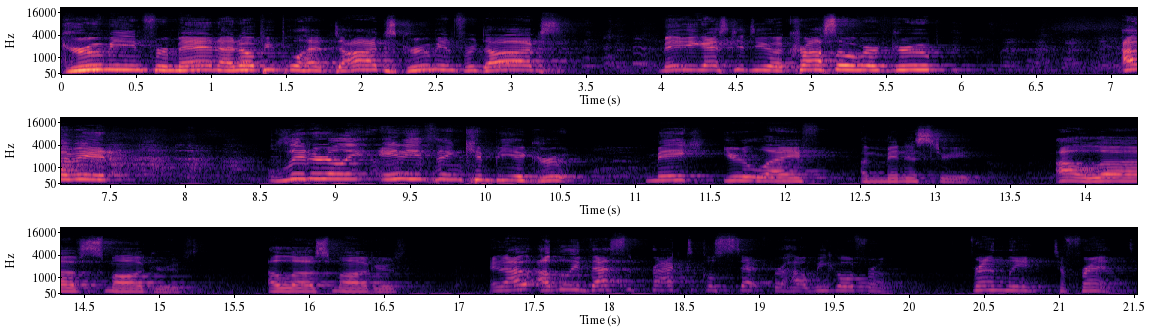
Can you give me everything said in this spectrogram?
Grooming for men. I know people have dogs. Grooming for dogs. Maybe you guys could do a crossover group. I mean, literally anything can be a group. Make your life a ministry. I love small groups. I love small groups. And I, I, believe that's the practical step for how we go from friendly to friends.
